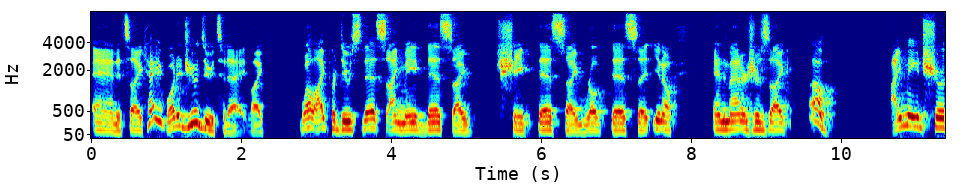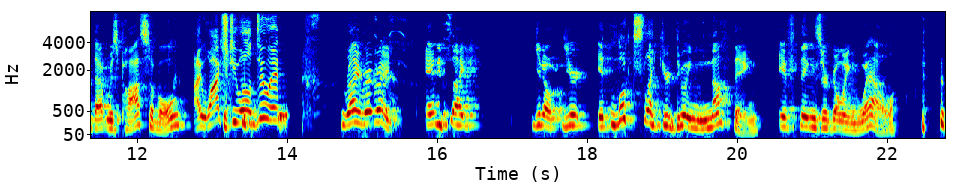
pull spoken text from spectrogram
And it's like hey what did you do today? Like well i produced this i made this i shaped this i wrote this uh, you know and the manager's like oh i made sure that was possible. I watched you all do it. Right right right. And it's like you know you're it looks like you're doing nothing if things are going well.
